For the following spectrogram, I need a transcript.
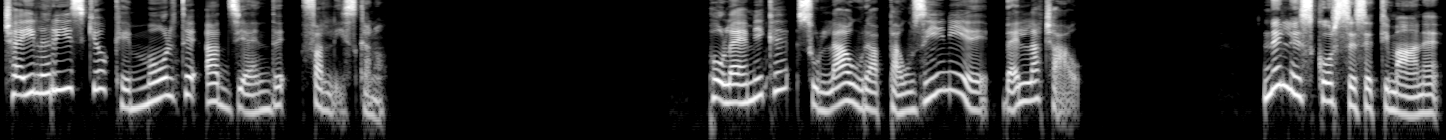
c'è il rischio che molte aziende falliscano. Polemiche su Laura Pausini e Bella Ciao. Nelle scorse settimane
